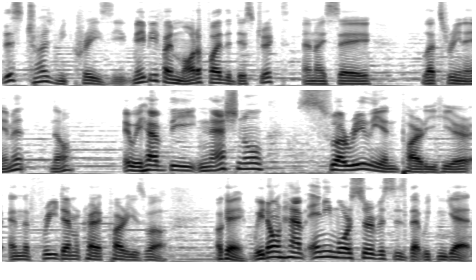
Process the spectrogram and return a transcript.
this drives me crazy. Maybe if I modify the district and I say, let's rename it. No. Hey, we have the National Swarilian Party here and the Free Democratic Party as well. Okay, we don't have any more services that we can get.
